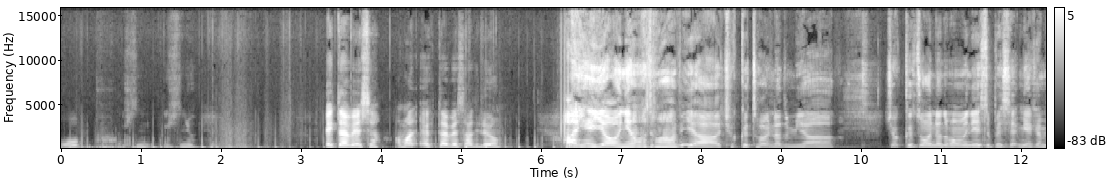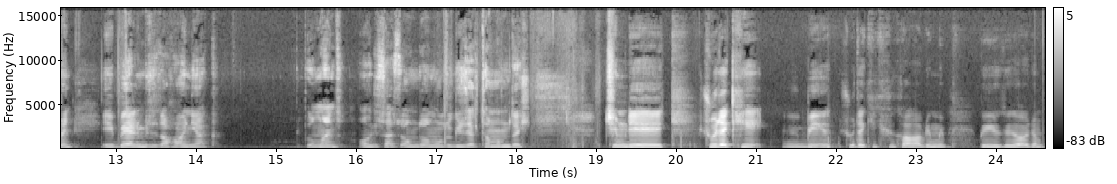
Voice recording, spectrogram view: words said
Hop. İkisini, ikisini. Ekta vs. Aman Ekta vs Leon. Hayır ya oynayamadım abi ya. Çok kötü oynadım ya. Çok kötü oynadım ama neyse pes etmeyek hemen e, bir daha oynayak. Bunların oyuncu sayısı 10'da 10 oldu. Güzel tamamdır. Şimdi şuradaki bir şuradaki iki yük alabilir miyim? Bir yükü gördüm.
